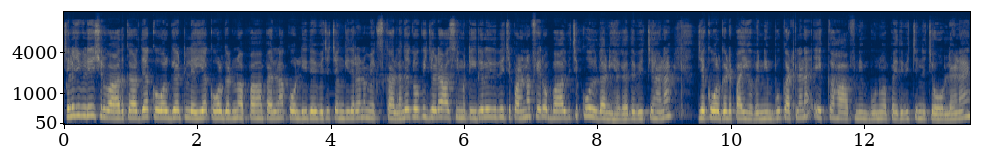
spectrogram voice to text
ਚਲੋ ਜੀ ਵੀਡੀਓ ਦੀ ਸ਼ੁਰੂਆਤ ਕਰਦੇ ਆ ਕੋਲਗੇਟ ਲਈ ਆ। ਕੋਲਗੇਟ ਨੂੰ ਆਪਾਂ ਪਹਿਲਾਂ ਕੋਲੀ ਦੇ ਵਿੱਚ ਚੰਗੀ ਤਰ੍ਹਾਂ ਨਾਲ ਮਿਕਸ ਕਰ ਲਾਂਗੇ ਕਿਉਂਕਿ ਜਿਹੜਾ ਅਸੀਂ ਮਟੀਰੀਅਲ ਇਹਦੇ ਵਿੱਚ ਪਾਣਾ ਨਾ, ਫਿਰ ਉਹ ਬਾਅਦ ਵਿੱਚ ਘੁਲਦਾ ਨਹੀਂ ਹੈਗਾ ਇਹਦੇ ਵਿੱਚ, ਹਨਾ। ਜੇ ਕੋਲਗੇਟ ਪਾਈ ਹੋਵੇ, ਨਿੰਬੂ ਕੱਟ ਲੈਣਾ, ਇੱਕ ਹਾਫ ਨਿੰਬੂ ਨੂੰ ਆਪਾਂ ਇਹਦੇ ਵਿੱਚ ਨਿਚੋੜ ਲੈਣਾ ਹੈ।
